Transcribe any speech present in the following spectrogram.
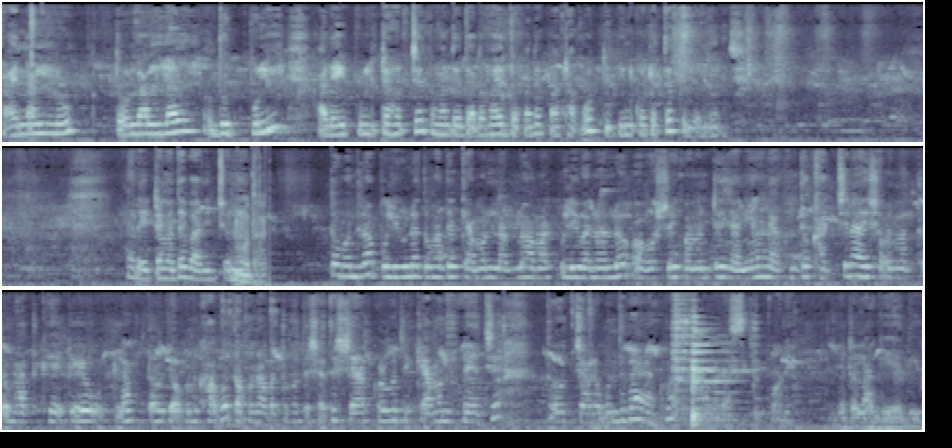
ফাইনাল লুক তো লাল লাল দুধ পুলি আর এই পুলিটা হচ্ছে তোমাদের দাদাভাইয়ের দোকানে পাঠাবো টিফিন কোটাতে তুলে নিয়েছি। আর এটা আমাদের বাড়ির জন্য। তো বন্ধুরা পুলিগুলো তোমাদের কেমন লাগল আমার পুলি বানালো অবশ্যই কমেন্টে জানিও। এখন তো খাচ্ছি না এই সবাই মাত্র ভাত খেয়ে খেয়ে উঠলাম তো যখন খাব তখন আবার তোমাদের সাথে শেয়ার করব যে কেমন হয়েছে। তো চলো বন্ধুরা এখন আবার আসছি পরে। এটা লাগিয়ে দিই।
